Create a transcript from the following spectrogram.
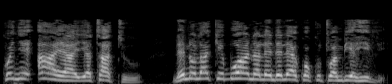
Kwenye aya ya tatu neno lake bwana laendelea kwa kutwambia hivi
